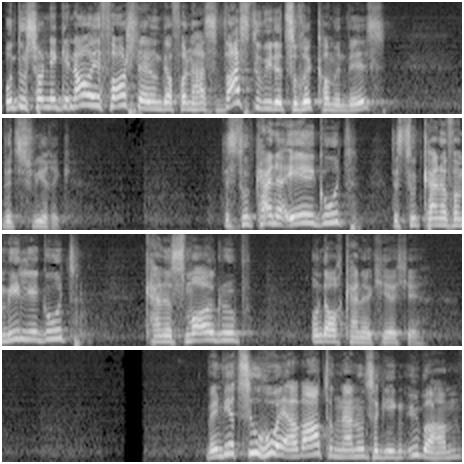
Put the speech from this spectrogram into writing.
und du schon eine genaue Vorstellung davon hast, was du wieder zurückkommen willst, wird es schwierig. Das tut keiner Ehe gut, Das tut keiner Familie gut, keiner Small Group und auch keiner Kirche. Wenn wir zu hohe Erwartungen an unser Gegenüber haben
